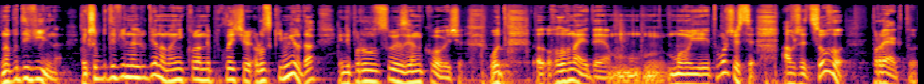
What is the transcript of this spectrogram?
вона буде вільна. Якщо буде вільна людина, вона ніколи не покличе русський мір да? і не проголосує за Янковича. От е, головна ідея моєї творчості, а вже цього проекту.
